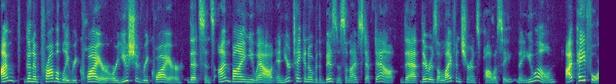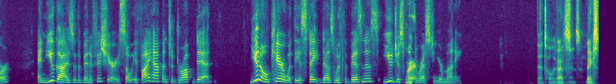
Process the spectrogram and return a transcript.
I'm going to probably require, or you should require, that since I'm buying you out and you're taking over the business and I've stepped out, that there is a life insurance policy that you own, I pay for, and you guys are the beneficiaries. So if I happen to drop dead, you don't care what the estate does with the business. You just want Right. the rest of your money. That totally That's- makes sense. Makes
